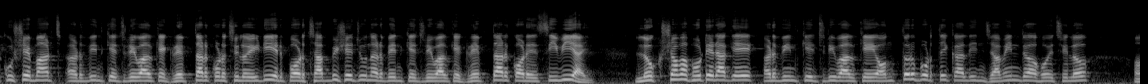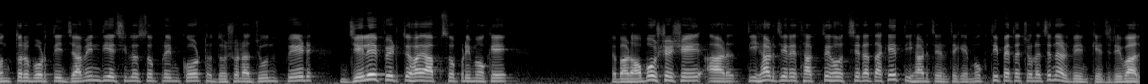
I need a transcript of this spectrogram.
একুশে মার্চ অরবিন্দ কেজরিওয়ালকে গ্রেফতার করেছিল ইডি। এরপর ছাব্বিশে জুন অরবিন্দ কেজরিওয়ালকে গ্রেফতার করে সিবিআই। লোকসভা ভোটের আগে অরবিন্দ কেজরিওয়ালকে অন্তর্বর্তীকালীন জামিন দেওয়া হয়েছিল। অন্তর্বর্তী জামিন দিয়েছিল সুপ্রিম কোর্ট। দোসরা জুন ফের জেলে ফিরতে হয় আপ সুপ্রিমোকে। এবার অবশেষে আর তিহার জেলে থাকতে হচ্ছে না তাকে। তিহার জেল থেকে মুক্তি পেতে চলেছেন অরবিন্দ কেজরিওয়াল।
